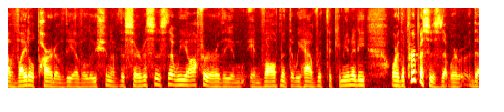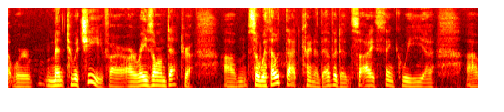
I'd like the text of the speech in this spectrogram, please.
a vital part of the evolution of the services that we offer or the in involvement that we have with the community or the purposes that we're, that we're meant to achieve, our, our raison d'etre. Um, so without that kind of evidence, I think we, uh, uh,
